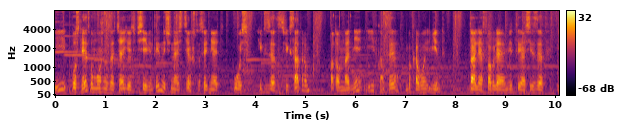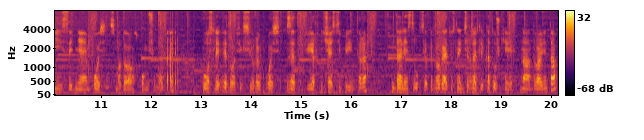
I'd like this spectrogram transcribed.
и после этого можно затягивать все винты, начиная с тех, что соединяет ось XZ с фиксатором, потом на дне и в конце боковой винт. Далее ослабляем винты оси Z и соединяем ось с мотором с помощью муфты. После этого фиксируем ось Z в верхней части принтера. Далее инструкция предлагает установить держатель катушки на два винта,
